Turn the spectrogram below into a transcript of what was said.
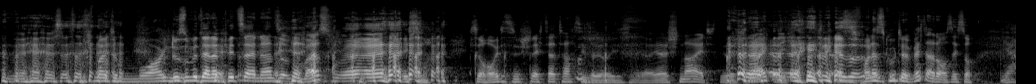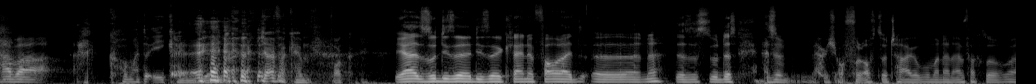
Ich meinte morgen. du so mit deiner Pizza in der Hand so, was? Ich so, ich so, heute ist ein schlechter Tag. Sie so, ja, ja, schneit. Sie so, schneit nicht. Es ist voll das gute Wetter draußen. Ich so, ja, aber, ach komm, hat doch eh keinen Sinn. Ich hab einfach keinen Bock. Ja, so diese, diese kleine Faulheit, äh, ne? Das ist so das. Also, habe ich auch voll oft so Tage, wo man dann einfach so.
